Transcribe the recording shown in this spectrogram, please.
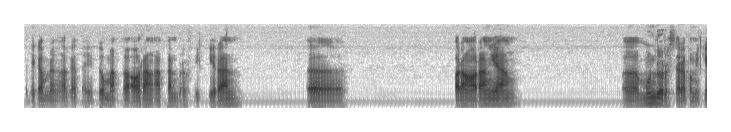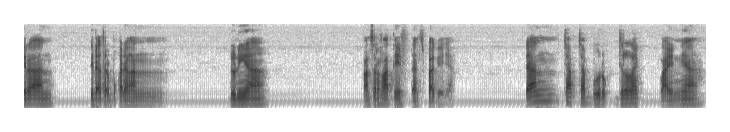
ketika mendengar kata itu maka orang akan berpikiran eh, orang-orang yang eh, mundur secara pemikiran, tidak terbuka dengan dunia, konservatif, dan sebagainya. Dan cap-cap buruk jelek lainnya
